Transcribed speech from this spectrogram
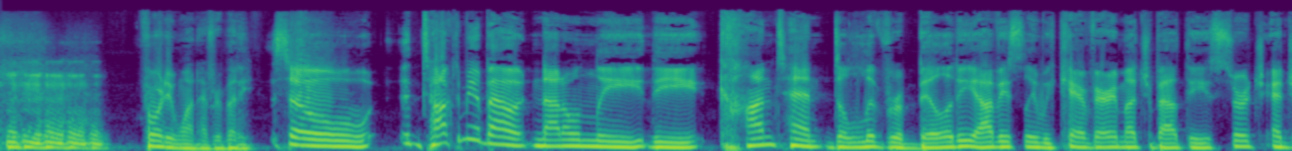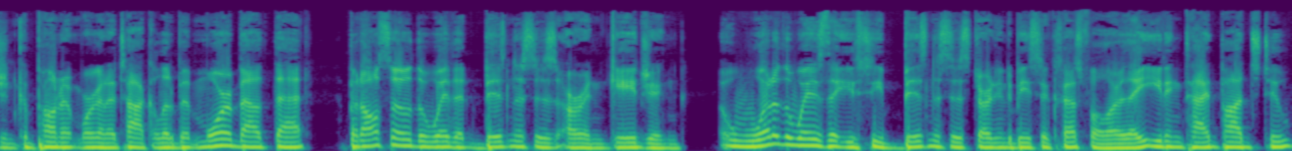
41, everybody. So talk to me about not only the content deliverability. Obviously, we care very much about the search engine component. We're going to talk a little bit more about that, but also the way that businesses are engaging. What are the ways that you see businesses starting to be successful? Are they eating Tide Pods too?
